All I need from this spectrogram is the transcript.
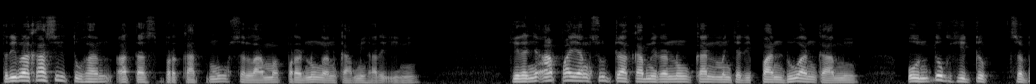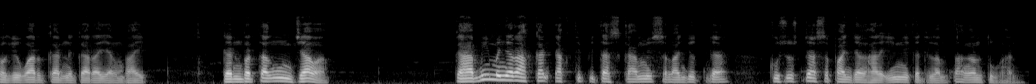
Terima kasih Tuhan atas berkat-Mu selama perenungan kami hari ini. Kiranya apa yang sudah kami renungkan menjadi panduan kami untuk hidup sebagai warga negara yang baik dan bertanggung jawab. Kami menyerahkan aktivitas kami selanjutnya, khususnya sepanjang hari ini ke dalam tangan Tuhan.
